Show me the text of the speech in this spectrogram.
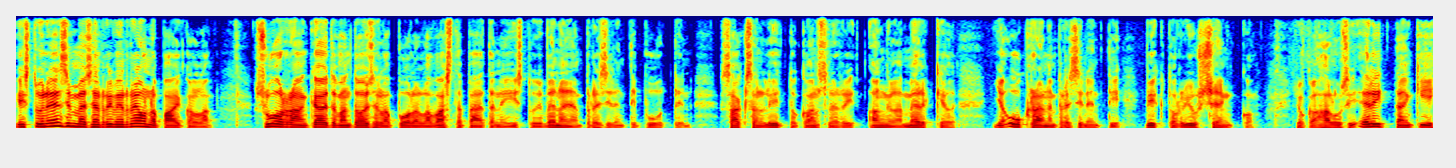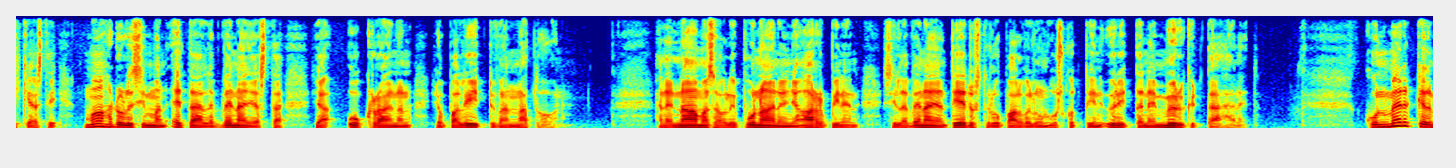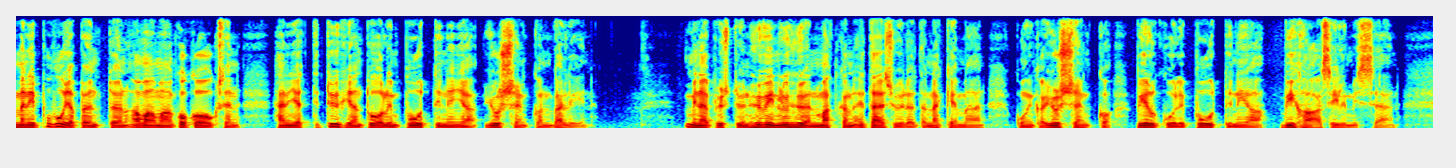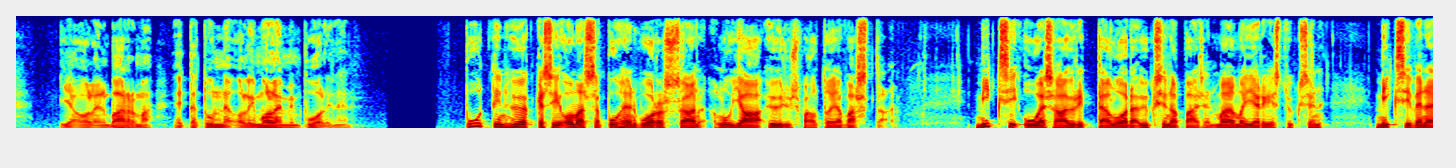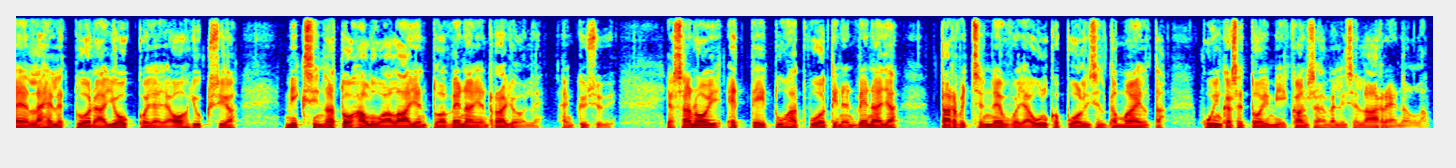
Istuin ensimmäisen rivin reunapaikalla. Suoraan käytävän toisella puolella vastapäätäni istui Venäjän presidentti Putin, Saksan liittokansleri Angela Merkel ja Ukrainan presidentti Viktor Yushchenko, joka halusi erittäin kiihkeästi mahdollisimman etäälle Venäjästä ja Ukrainan jopa liittyvän NATOon. Hänen naamansa oli punainen ja arpinen, sillä Venäjän tiedustelupalvelun uskottiin yrittäneen myrkyttää hänet. Kun Merkel meni puhujapönttöön avaamaan kokouksen, hän jätti tyhjän tuolin Putinin ja Jussenkon väliin. Minä pystyin hyvin lyhyen matkan etäisyydeltä näkemään, kuinka Jussenko vilkuili Putinia vihaa silmissään. Ja olen varma, että tunne oli molemminpuolinen. Putin hyökkäsi omassa puheenvuorossaan lujaa Yhdysvaltoja vastaan. Miksi USA yrittää luoda yksinäpäisen maailmanjärjestyksen – Miksi Venäjän lähelle tuodaan joukkoja ja ohjuksia? Miksi NATO haluaa laajentua Venäjän rajoille? Hän kysyi. Ja sanoi, ettei tuhatvuotinen Venäjä tarvitse neuvoja ulkopuolisilta mailta, kuinka se toimii kansainvälisellä areenalla.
